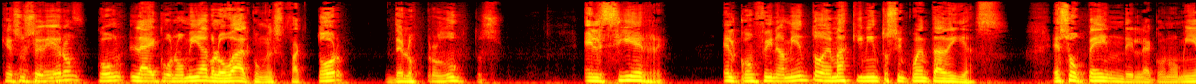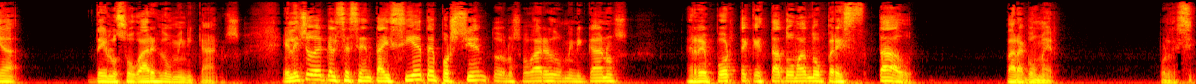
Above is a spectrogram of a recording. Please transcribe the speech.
que sucedieron con la economía global, con el factor de los productos, el cierre, el confinamiento de más 550 días, eso pende en la economía de los hogares dominicanos. El hecho de que el 67% de los hogares dominicanos reporte que está tomando prestado para comer, por decir.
